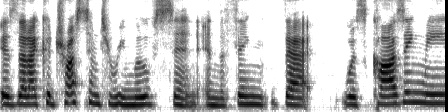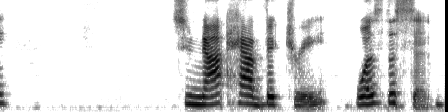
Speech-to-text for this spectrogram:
is that i could trust him to remove sin and the thing that was causing me to not have victory was the sin.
